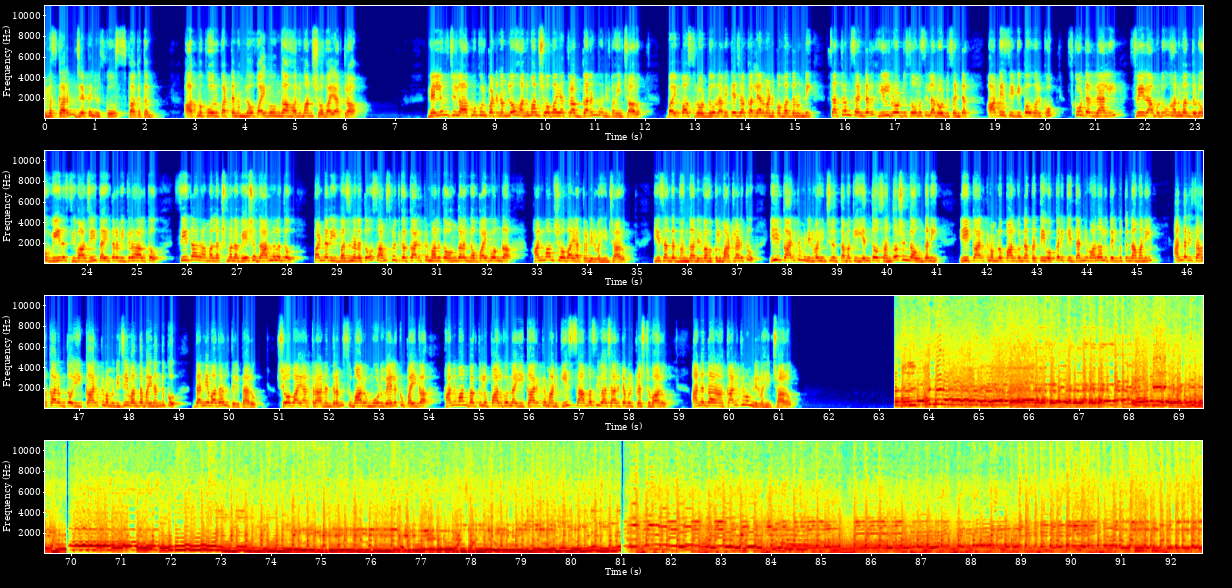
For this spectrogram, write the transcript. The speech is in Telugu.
నమస్కారం. జేపీ న్యూస్కు స్వాగతం. ఆత్మకూరు పట్టణంలో వైభవంగా హనుమాన్ శోభాయాత్ర. నెల్లూరు జిల్లా ఆత్మకూరు పట్టణంలో హనుమాన్ శోభాయాత్ర ఘనంగా నిర్వహించారు. బైపాస్ రోడ్డు రవితేజ కళ్యాణ మండపం వద్ద నుండి సత్రం centre hill road Somasila road centre RTC depot వరకు స్కూటర్ ర్యాలీ శ్రీరాముడు హనుమంతుడు వీర శివాజీ తదితర విగ్రహాలతో సీతారామ లక్ష్మణ వేషధారణలతో పండరి భజనలతో సాంస్కృతిక కార్యక్రమాలతో అంగరంగ వైభవంగా హనుమాన్ శోభాయాత్ర నిర్వహించారు. ఈ సందర్భంగా నిర్వాహకులు మాట్లాడుతూ ఈ కార్యక్రమం నిర్వహించిన తమకి ఎంతో సంతోషంగా ఉందని ఈ కార్యక్రమంలో పాల్గొన్న ప్రతి ఒక్కరికి ధన్యవాదాలు తెలుపుతున్నామని అందరి సహకారంతో ఈ కార్యక్రమం విజయవంతమైనందుకు ధన్యవాదాలు తెలిపారు. శోభాయాత్ర అనంతరం సుమారు మూడు వేలకు పైగా హనుమాన్ భక్తులు పాల్గొన్న ఈ కార్యక్రమానికి సాంబశివ చారిటబుల్ ట్రస్ట్ వారు అన్నదాన కార్యక్రమం నిర్వహించారు.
